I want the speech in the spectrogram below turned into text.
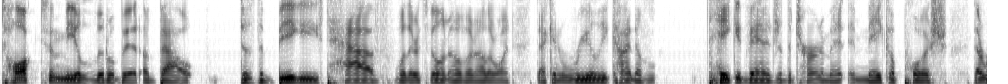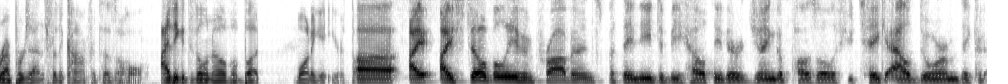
Talk to me a little bit about does the Big East have, whether it's Villanova, another one, that can really kind of take advantage of the tournament and make a push that represents for the conference as a whole? I think it's Villanova, but want to get your thoughts. Uh, I I still believe in Providence, but they need to be healthy. They're a Jenga puzzle. If you take Al Durham, they could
